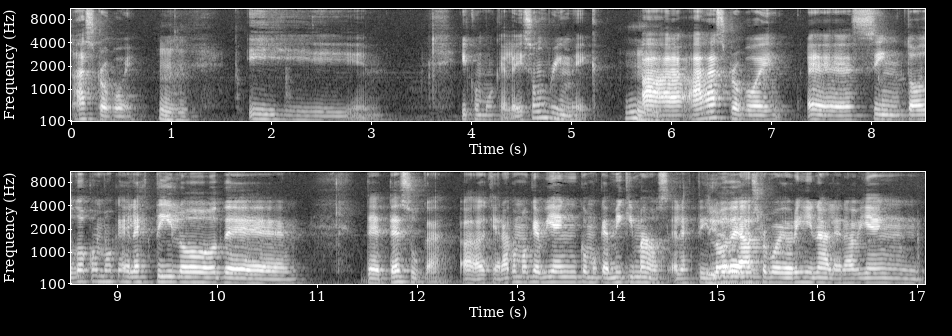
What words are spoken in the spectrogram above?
Astro Boy. Y. Y como que le hizo un remake a, Astro Boy eh, sin todo como que el estilo de de Tezuka, ah, que era como que bien, como que Mickey Mouse, el estilo de Astro Boy original era bien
